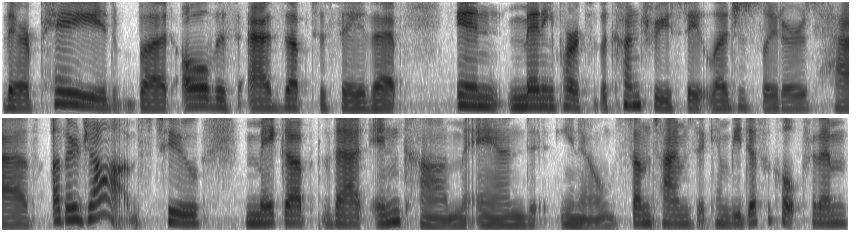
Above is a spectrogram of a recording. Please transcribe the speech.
they're paid, but all this adds up to say that in many parts of the country, state legislators have other jobs to make up that income. And, you know, sometimes it can be difficult for them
